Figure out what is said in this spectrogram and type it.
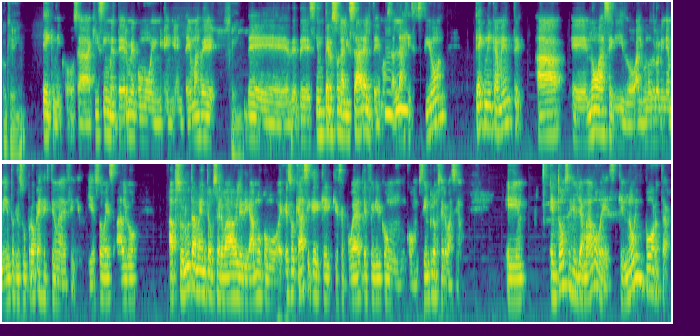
Okay. Técnico, o sea, aquí sin meterme como en, en, temas de, de, de, sin personalizar el tema. O sea, la gestión técnicamente ha, eh, no ha seguido algunos de los lineamientos que su propia gestión ha definido. Y eso es algo absolutamente observable, digamos, como eso casi que, que, se puede definir con, con simple observación. Eh, entonces el llamado es que no importa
